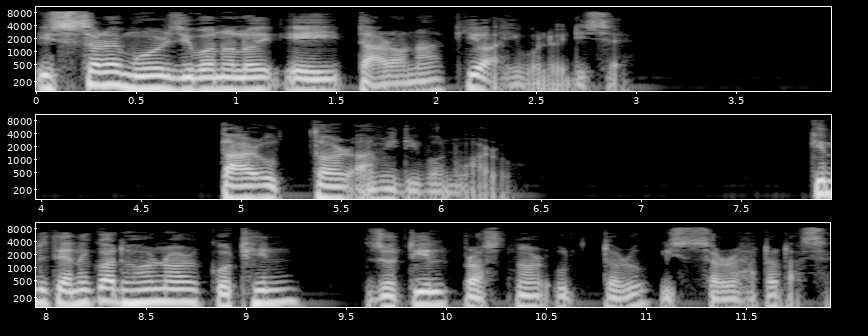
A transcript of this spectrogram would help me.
ঈশ্বৰে মোৰ জীৱনলৈ এই তাৰণা কিয় আহিবলৈ দিছে? তাৰ উত্তৰ আমি দিব নোৱাৰো। কিন্তু তেনেকুৱা ধৰণৰ কঠিন জটিল প্ৰশ্নৰ উত্তৰো ঈশ্বৰৰ হাতত আছে।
